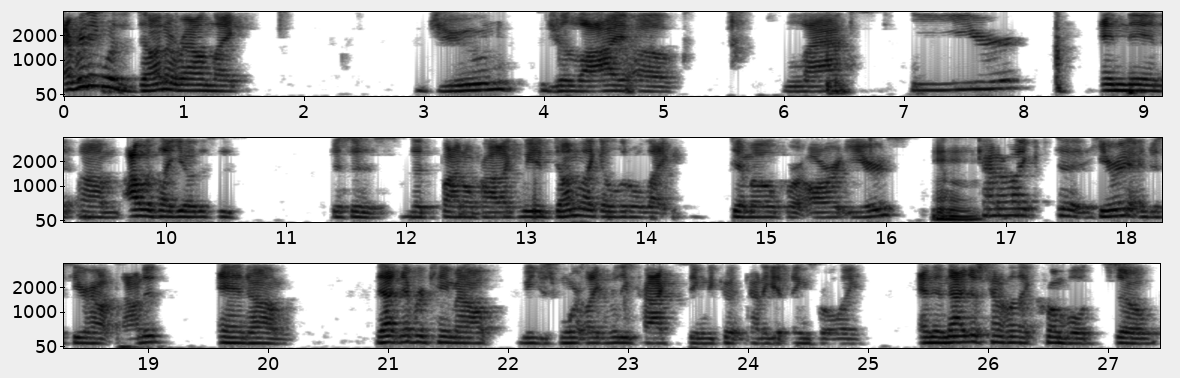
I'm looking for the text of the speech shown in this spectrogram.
Everything was done around like June, July of last year, and then um, I was like, "Yo, this is this is the final product." We had done like a little like demo for our ears, hmm kind of like to hear it and just hear how it sounded. And um, that never came out. We just weren't like really practicing. We couldn't kind of get things rolling. And then that just kind of like crumbled. So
